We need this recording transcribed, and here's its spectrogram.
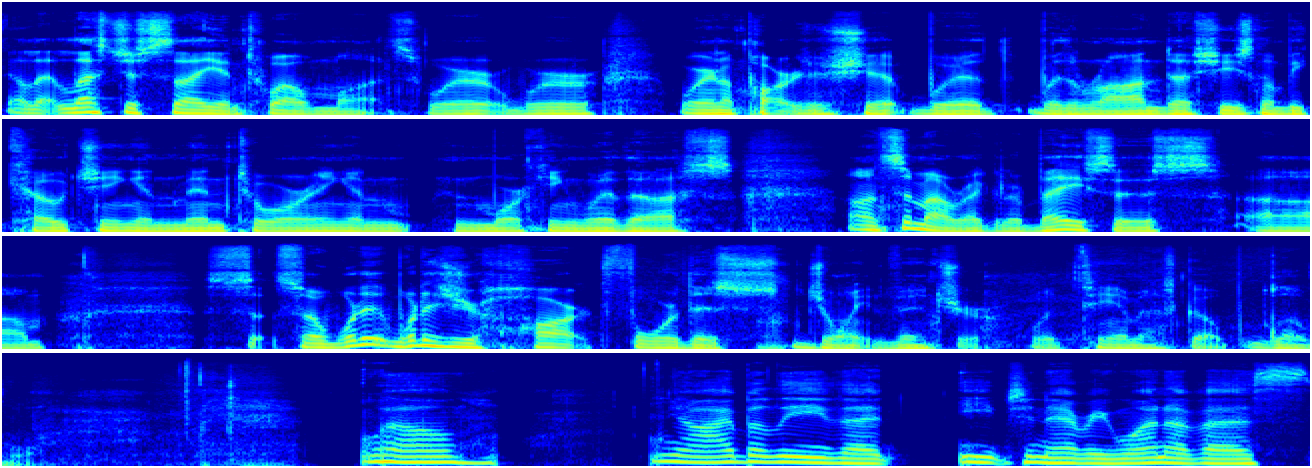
let's just say in 12 months we're we're we're in a partnership with with Rhonda. She's going to be coaching and mentoring and, and working with us on a semi regular basis. Um, so, so what is your heart for this joint venture with TMS Global? Well you know I believe that each and every one of us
